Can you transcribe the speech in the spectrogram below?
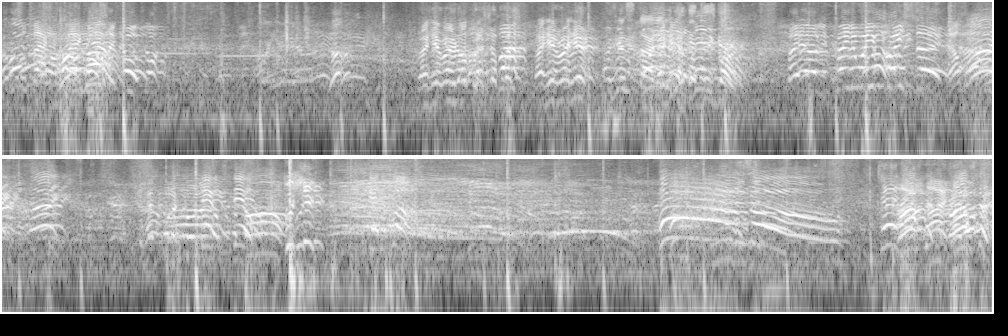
Come back, come back, Joseph. Go, go. Right here, right open. Right here, right here. Good start. Look at this guy. Play early, play the way you're facing. Nice, nice. Still, still. Push it. Get the ball. Oh, no! Cross it, cross it.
